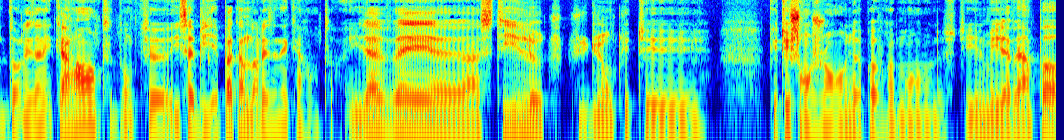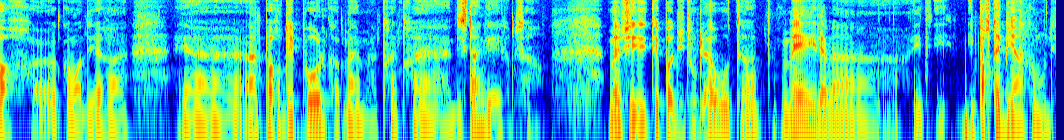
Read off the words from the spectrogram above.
dans les années 40, donc euh, il s'habillait pas comme dans les années 40. Il avait euh, un style était qui était changeant. Il n'avait pas vraiment de style, mais il avait un port, euh, comment dire, et un, un port d'épaule quand même très très distingué comme ça. Même s'il n'était pas du tout de la haute, hein, mais il avait il, portait bien, comme on dit.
